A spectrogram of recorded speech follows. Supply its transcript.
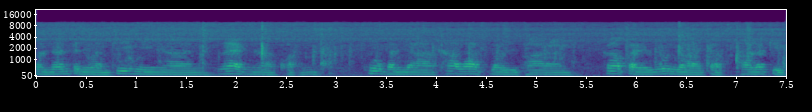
วันนั้นเป็นวันที่มีงานแรกนาขวัญพวกบรรดาข้าราชบริพารก็ไปวุ่นวายกับภารกิจ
